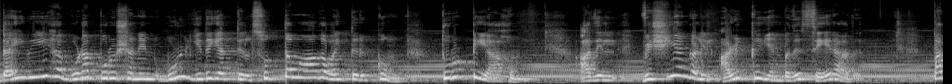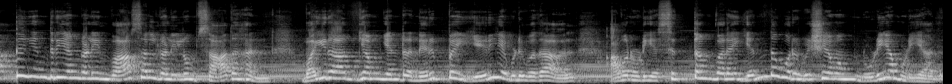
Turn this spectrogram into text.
தெய்வீக குணப்புருஷனின் உள் இதயத்தில் சுத்தமாக வைத்திருக்கும் போட்டியாகும். அதில் விஷயங்களில் அழுக்கு என்பது சேராது. பத்து இந்திரியங்களின் வாசல்களிலும் சாதகன் வைராக்கியம் என்ற நெருப்பை எரிய விடுவதால் அவனுடைய சித்தம் வரை எந்த ஒரு விஷயமும் நுழைய முடியாது.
